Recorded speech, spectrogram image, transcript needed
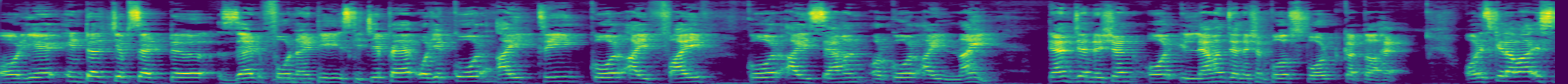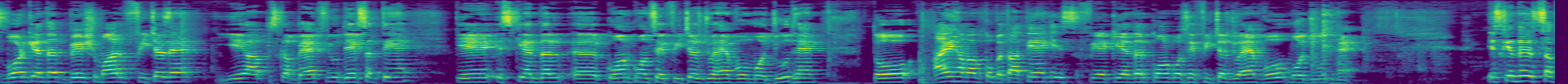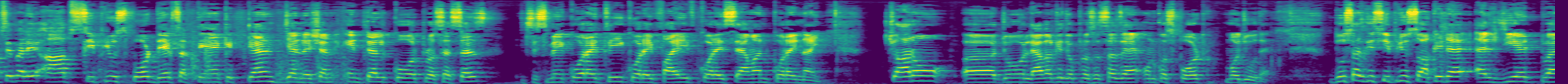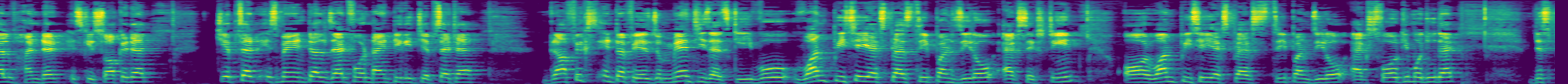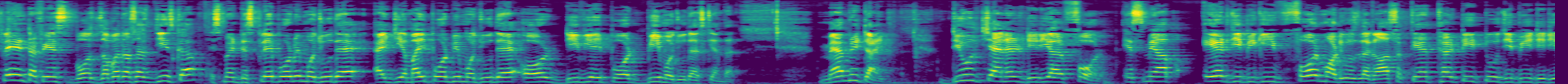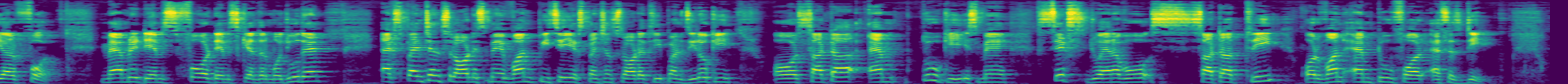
और ये Intel chipset Z four ninety इसकी चिप है और ये core i three core i five core i seven और core i nine tenth generation और इलेवेंथ जनरेशन को सपोर्ट करता है। और इसके अलावा इस बोर्ड के अंदर बेशुमार फीचर्स हैं। ये आप इसका बैक व्यू देख सकते हैं कि इसके अंदर कौन कौन से फीचर्स जो हैं वो मौजूद हैं। तो आए हम आपको बताते हैं कि इस के अंदर कौन कौन से फीचर जो हैं वो मौजूद हैं। इसके अंदर सबसे पहले आप सीपीयू सपोर्ट देख सकते हैं कि tenth generation Intel core processors जिसमें core i three core i five core i seven core i nine चारों जो लेवल के जो प्रोसेसर्स हैं, उनको सपोर्ट मौजूद है। दूसरा इसकी सीपीयू सॉकेट है एल जी ट्वेल्व हंड्रेड इसकी सॉकेट है। चिपसेट इसमें इंटेल जेड फोर नाइनटी की चिपसेट है। ग्राफिक्स इंटरफेस जो मेन चीज़ है इसकी, वो one P C I express three point zero x sixteen और one P C I express three point zero x four की मौजूद है। डिस्प्ले इंटरफेस बहुत ज़बरदस्त है जी इसका। इसमें डिस्प्ले पोर्ट भी मौजूद है H D M I port भी मौजूद है और डी वी आई पोर्ट भी मौजूद है इसके अंदर। Memory type, dual channel D D R four इसमें आप एट जीबी की फोर मॉड्यूल्स लगा सकते हैं thirty two GB D D R four memory DIMMs four DIMMs के अंदर मौजूद है। एक्सपेंशन स्लॉट इसमें one P C expansion slot है थ्री पॉइंट ज़ीरो की, और साटा एम टू की इसमें सिक्स जो है ना वो साटा थ्री और one M two for S S D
